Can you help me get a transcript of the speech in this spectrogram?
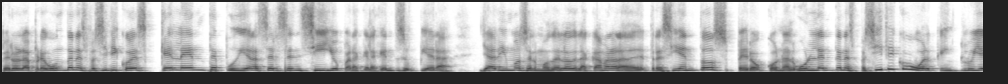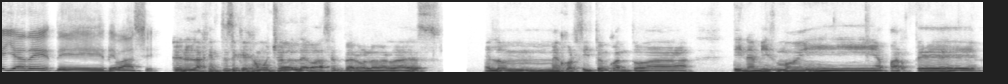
pero la pregunta en específico es, ¿qué lente pudiera ser sencillo para que la gente supiera? Ya vimos el modelo de la cámara, la de 300, pero con algún lente en específico o el que incluye ya de, de, base. La gente se queja mucho del de base, pero la verdad es, es lo mejorcito en cuanto a dinamismo y aparte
